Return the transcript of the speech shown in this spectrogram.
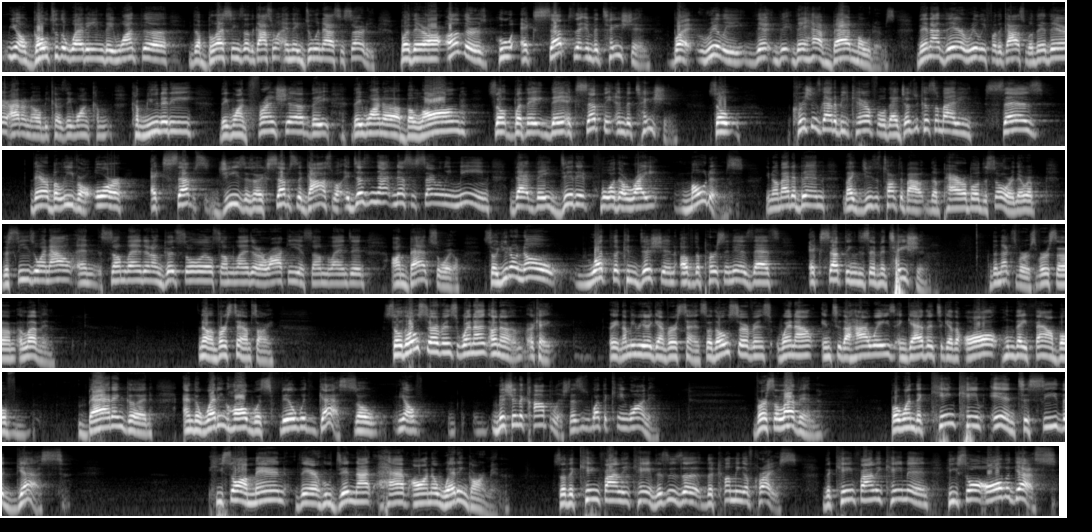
you know, go to the wedding. They want the the blessings of the gospel, and they do it out of sincerity. But there are others who accept the invitation, but really they, they have bad motives. They're not there really for the gospel. They're there, I don't know, because they want com- community, they want friendship, they they want to belong. So, but they they accept the invitation. So Christians got to be careful that just because somebody says they're a believer or accepts Jesus or accepts the gospel, it does not necessarily mean that they did it for the right motives. You know, it might have been like Jesus talked about the parable of the sower. There were the seeds went out, and some landed on good soil, some landed on rocky, and some landed on bad soil. So you don't know what the condition of the person is that's accepting this invitation. The next verse, verse um, 11. No, in verse 10, I'm sorry. So those servants went on, oh no, okay. Wait, let me read again, verse 10. So those servants went out into the highways and gathered together all whom they found, both bad and good, and the wedding hall was filled with guests. So, you know, mission accomplished. This is what the king wanted. Verse 11 But when the king came in to see the guests, he saw a man there who did not have on a wedding garment. So the king finally came. This is the, the coming of Christ. The king finally came in. He saw all the guests.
